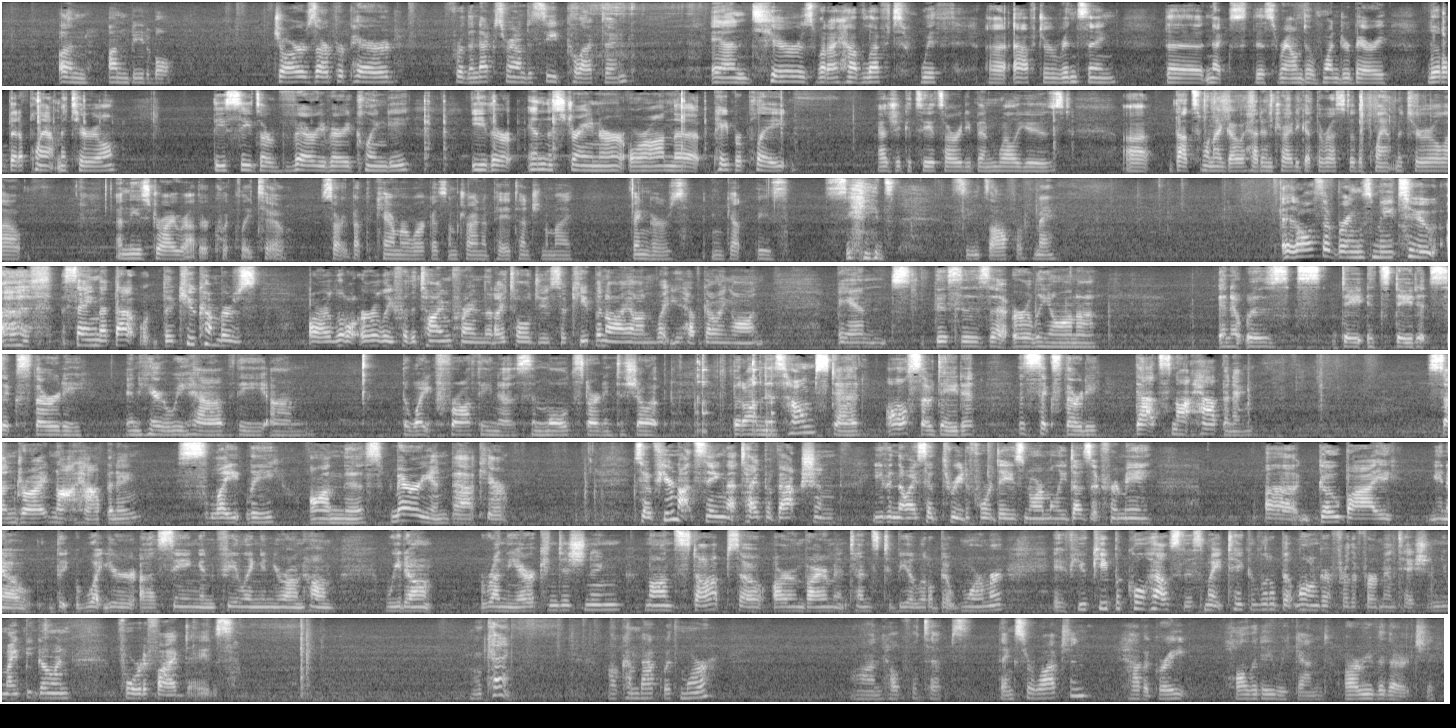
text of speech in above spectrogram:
un unbeatable. Jars are prepared for the next round of seed collecting and here is what I have left with uh, after rinsing the next this round of Wonderberry little bit of plant material these seeds are very very clingy either in the strainer or on the paper plate. As you can see, it's already been well used. Uh, that's when I go ahead and try to get the rest of the plant material out. And these dry rather quickly too. Sorry about the camera work as I'm trying to pay attention to my fingers and get these seeds seeds off of me. It also brings me to uh, saying that, that the cucumbers are a little early for the time frame that I told you, so keep an eye on what you have going on. And this is uh, Earliana, and it was date. It's dated 6:30, and here we have the um, the white frothiness and mold starting to show up. But on this homestead, also dated, it's 6:30. That's not happening. Sun dried, not happening. Slightly on this Marion back here. So if you're not seeing that type of action, even though I said three to four days normally does it for me, uh, go by, you know, the, what you're uh, seeing and feeling in your own home. We don't run the air conditioning non-stop, so our environment tends to be a little bit warmer. If you keep a cool house, this might take a little bit longer for the fermentation. You might be going four to five days. Okay, I'll come back with more on helpful tips. Thanks for watching. Have a great holiday weekend. Arrivederci.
